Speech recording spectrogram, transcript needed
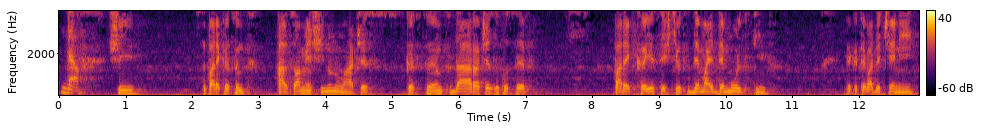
Da. Și se pare că sunt alți oameni și nu numai acest că sunt, dar acest lucru se pare că este știut de mai de mult timp. De câteva decenii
